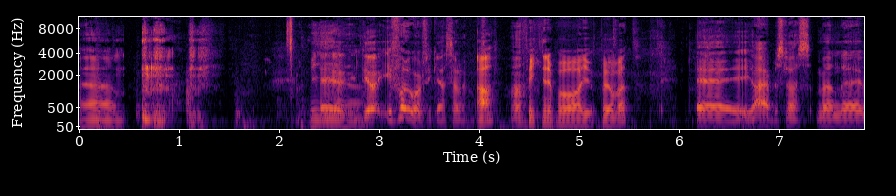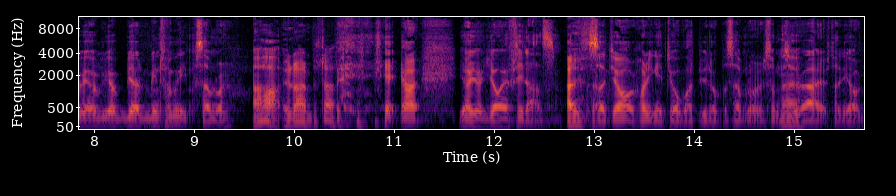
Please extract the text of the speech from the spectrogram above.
Ehm, vi, Eh, eh, det, I förrgår fick jag semla. ja, fick ni det på, på jobbet? Eh, jag är arbetslös, men eh, jag, jag bjöd min familj på semlor. Jaha, är du arbetslös? jag, jag, jag, är frilans. Det. så att jag har inget jobb att bjuda på semlor som Nej. tur är. Utan jag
